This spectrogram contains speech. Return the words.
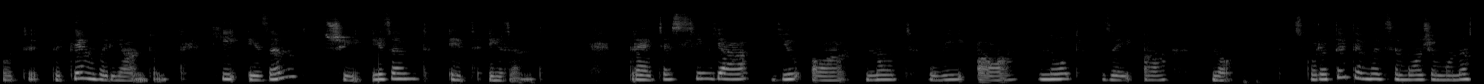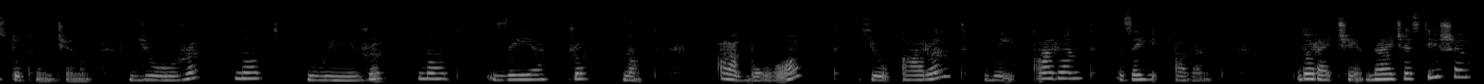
от таким варіантом. He isn't, she isn't, it isn't. Третя сім'я you are not, we are not, they are not. Скоротити ми це можемо наступним чином. You're not, we're not, they're not. Або you aren't, we aren't, they aren't. До речі, найчастіше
